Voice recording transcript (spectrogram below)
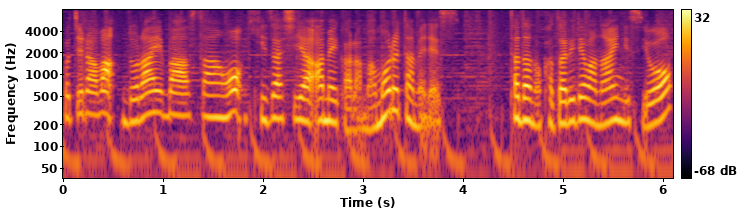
こちらはドライバーさんを日差しや雨から守るためです。ただの飾りではないんですよ、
